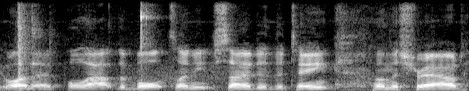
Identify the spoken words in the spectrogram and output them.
You want to pull out the bolts on each side of the tank on the shroud.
